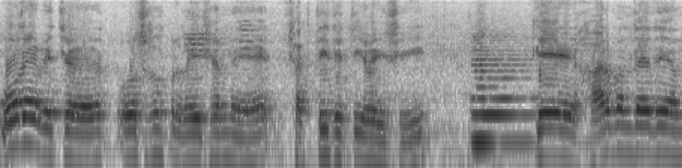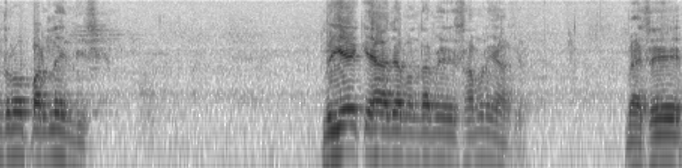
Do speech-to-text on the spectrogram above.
ਉਹਦੇ ਵਿੱਚ ਉਸ ਨੂੰ ਪਰਮੇਸ਼ਰ ਨੇ ਸ਼ਕਤੀ ਦਿੱਤੀ ਹੋਈ ਸੀ ਕਿ ਹਰ ਬੰਦੇ ਦੇ ਅੰਦਰੋਂ ਪੜ ਲੈਂਦੀ ਸੀ। ਵੀ ਇਹ ਕਿਹਾ ਜਾ ਬੰਦਾ ਮੇਰੇ ਸਾਹਮਣੇ ਆ ਗਿਆ। ਵੈਸੇ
